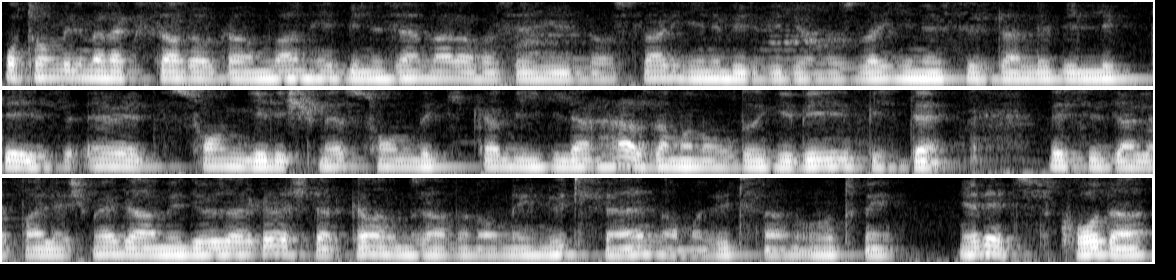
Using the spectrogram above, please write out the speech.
Otomobil Meraklısı Adal kanalından hepinize merhaba sevgili dostlar. Yeni bir videomuzla yine sizlerle birlikteyiz. Evet son gelişme, son dakika bilgiler her zaman olduğu gibi bizde. Ve sizlerle paylaşmaya devam ediyoruz arkadaşlar. Kanalımıza abone olmayı lütfen ama lütfen unutmayın. Evet Skoda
